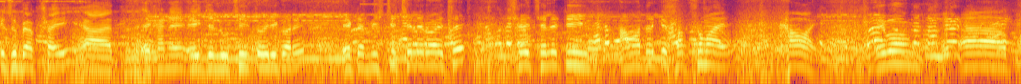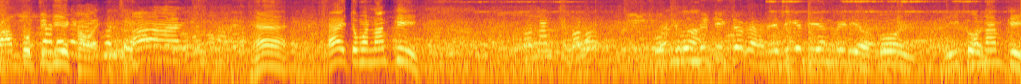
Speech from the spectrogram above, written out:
কিছু ব্যবসায়ী এখানে এই যে লুচি তৈরি করে একটা মিষ্টির ছেলে রয়েছে সেই ছেলেটি আমাদেরকে সবসময় খাওয়ায় এবং পাম্পটি দিয়ে খাওয়ায়। হ্যাঁ এই তোমার নাম কি? প্রতিবন্ধী টিকটকার এদিকে দিয়েন ভিডিও কই? তোর নাম কি?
